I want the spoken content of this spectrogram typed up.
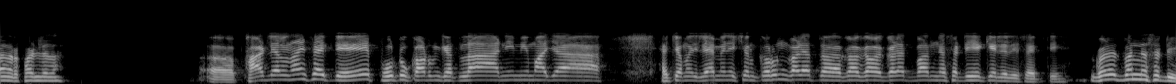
बॅनर फाडलेला. अं, फाडलेला नाही साहेब ते. फोटो काढून घेतला आणि मी माझ्या ह्याच्यामध्ये लॅमिनेशन करून गळ्यात ग- ग- गळ्यात बांधण्यासाठी हे केलेले साहेब ते. गळ्यात बांधण्यासाठी?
